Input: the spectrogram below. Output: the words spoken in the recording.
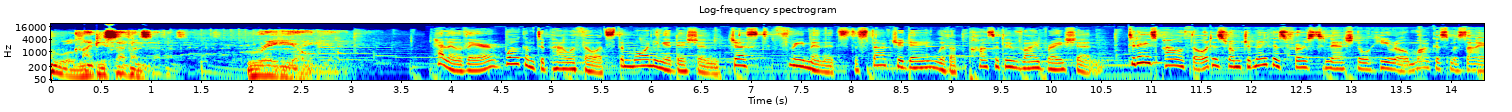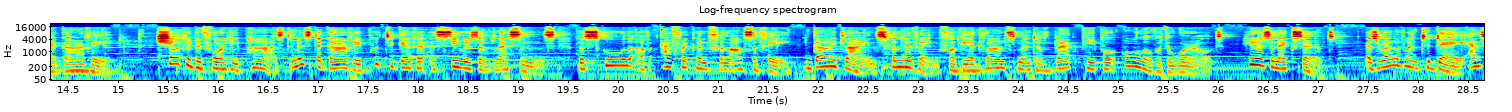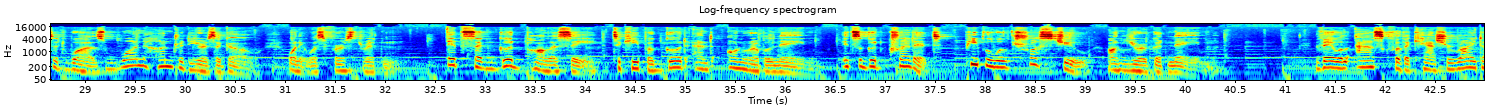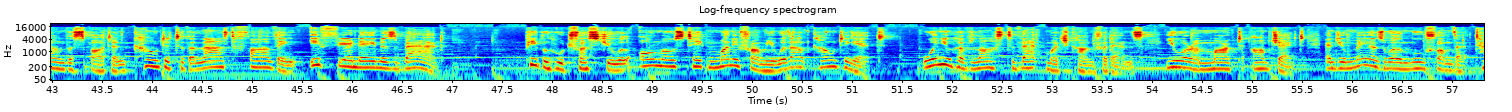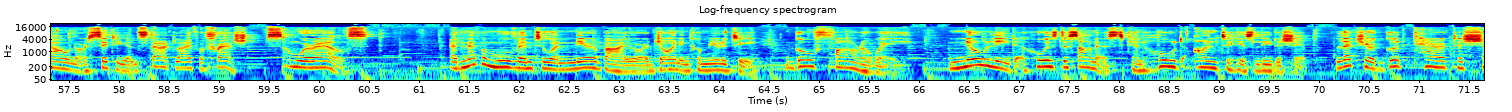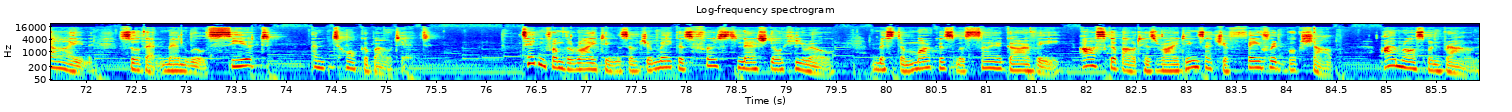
Kool 97 Radio. Hello there. Welcome to Power Thoughts, the morning edition. Just three minutes to start your day with a positive vibration. Today's Power Thought is from Jamaica's first national hero, Marcus Mosiah Garvey. Shortly before he passed, Mr. Garvey put together a series of lessons, the School of African Philosophy, Guidelines for Living for the Advancement of Black People all over the world. Here's an excerpt, as relevant today as it was 100 years ago when it was first written. It's a good policy to keep a good and honorable name. It's a good credit. People will trust you on your good name. They will ask for the cash right on the spot and count it to the last farthing if your name is bad. People who trust you will almost take money from you without counting it. When you have lost that much confidence, you are a marked object and you may as well move from that town or city and start life afresh somewhere else. And never move into a nearby or adjoining community. Go far away. No leader who is dishonest can hold on to his leadership. Let your good character shine so that men will see it and talk about it. Taken from the writings of Jamaica's first national hero, Mr. Marcus Mosiah Garvey. Ask about his writings at your favorite bookshop. I'm Rosamond Brown,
